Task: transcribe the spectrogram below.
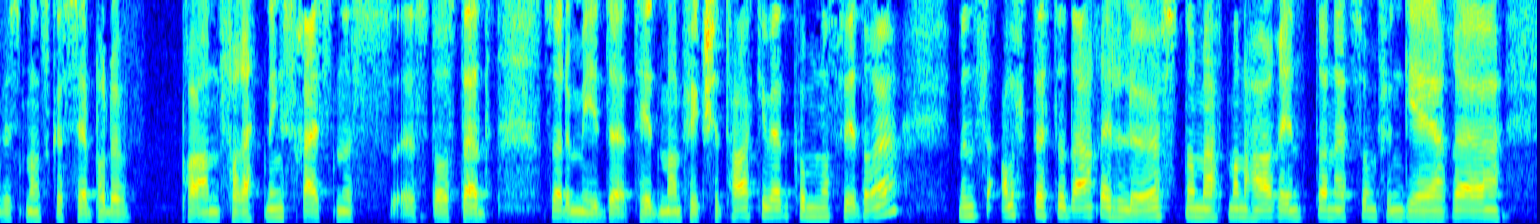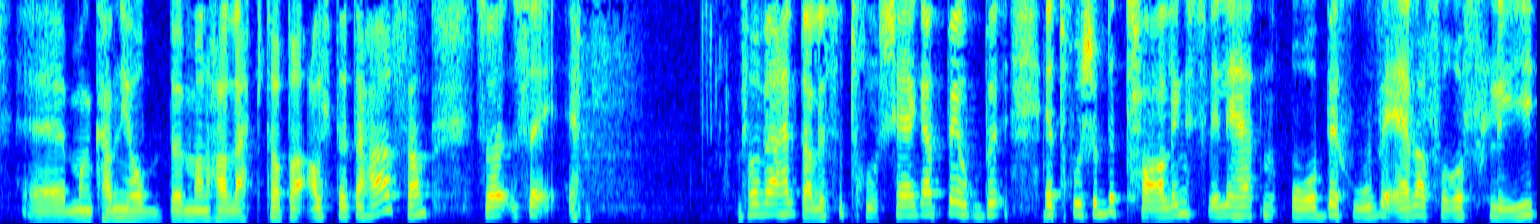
Hvis man skal se på det fra en forretningsreisendes eh, ståsted, så er det mye dødtid. Man fikk ikke tak i vedkommende osv. Mens alt dette der er løst med at man har internett som fungerer, eh, man kan jobbe, man har laptoper, alt dette her. Sant? Så, så for å være helt ærlig, så tror ikke jeg at Jeg tror ikke betalingsvilligheten og behovet er der for å fly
